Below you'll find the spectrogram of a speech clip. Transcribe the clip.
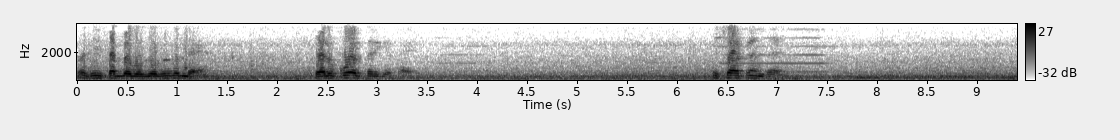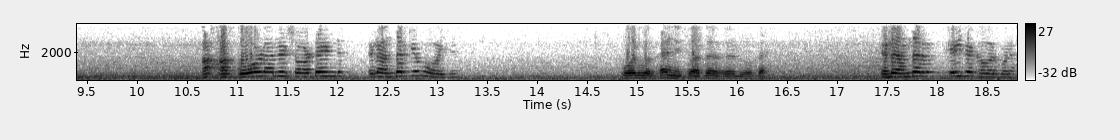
પછી શબ્દ બોલો બંધાય. ત્યારે કોર તરીકે થાય. એ શોર્ટ થાય. આ કોડ અને શોર્ટ એન્ડ એટલે અંદર કેવું હોય છે? કોડ વખાય ને શોર્ટ વખાય. એટલે અંદર કઈ રીતે ખબર પડે?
